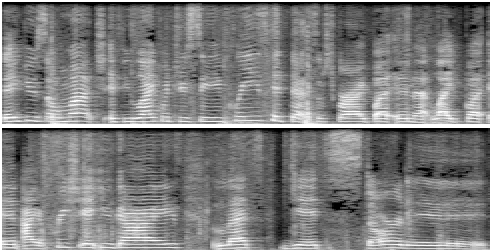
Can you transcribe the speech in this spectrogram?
thank you so much. If you like what you see, please hit that subscribe button, that like button. I appreciate you guys. Let's get started.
